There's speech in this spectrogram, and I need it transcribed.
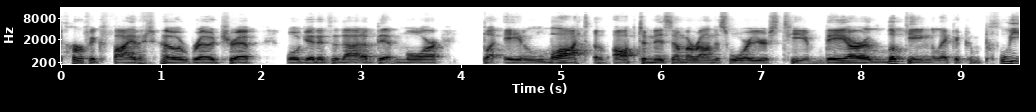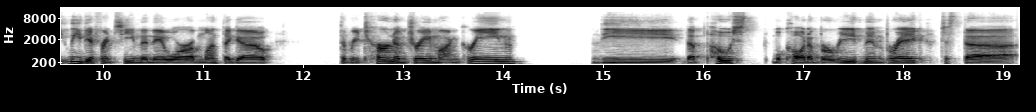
perfect 5 0 road trip. We'll get into that a bit more but a lot of optimism around this Warriors team. They are looking like a completely different team than they were a month ago. The return of Draymond Green, the the post we'll call it a bereavement break, just the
